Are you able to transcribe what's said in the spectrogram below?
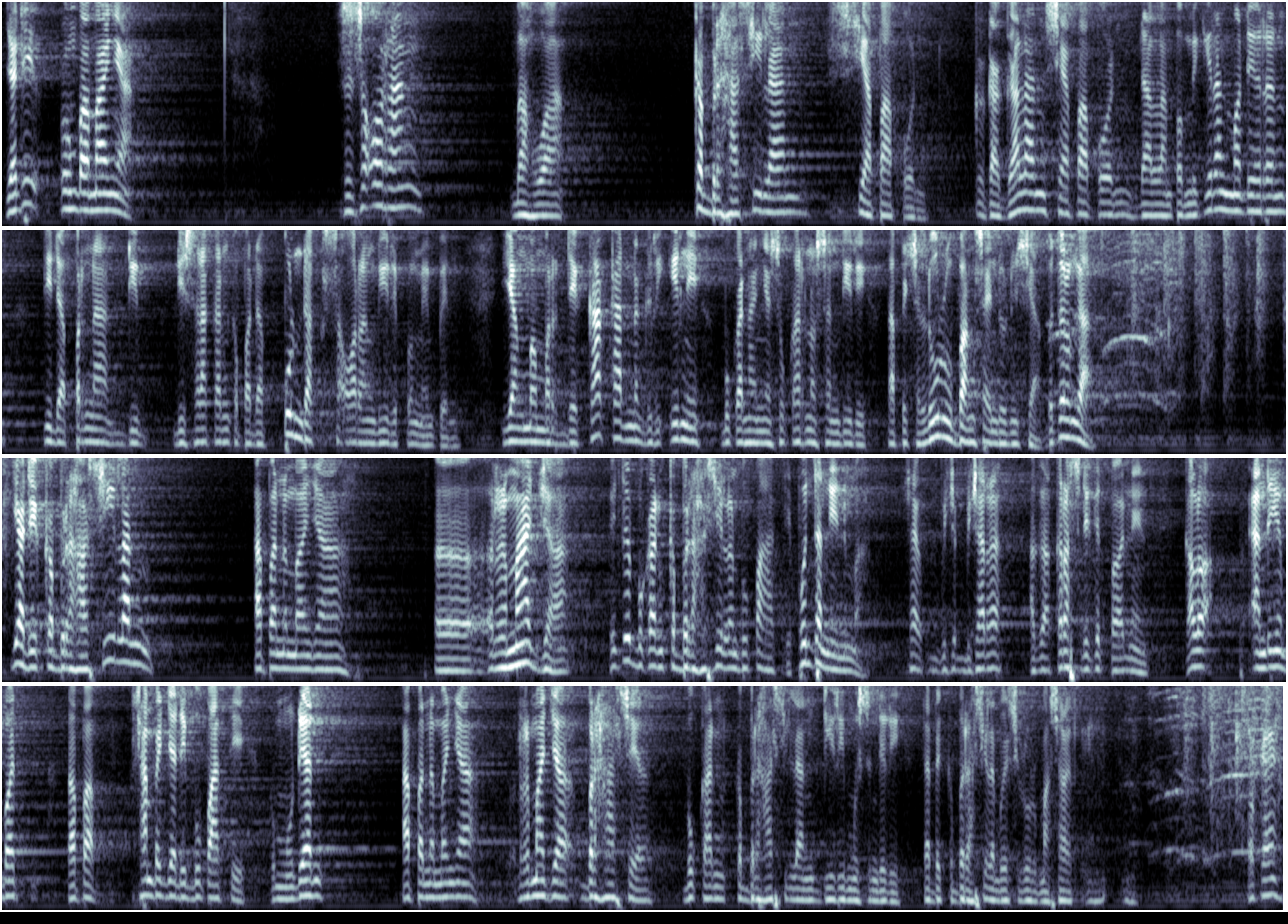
Jadi umpamanya seseorang bahwa keberhasilan siapa pun kegagalan siapa pun dalam pemikiran modern tidak pernah di, diserahkan kepada pundak seorang diri pemimpin. Yang memerdekakan negeri ini bukan hanya Soekarno sendiri tapi seluruh bangsa Indonesia. Betul nggak? Jadi keberhasilan apa namanya eh, remaja itu bukan keberhasilan bupati punten ini mah saya bicara agak keras sedikit pak ini kalau andainya buat bapak sampai jadi bupati. Kemudian apa namanya remaja berhasil bukan keberhasilan dirimu sendiri, tapi keberhasilan bagi seluruh masyarakat ini. Oke. Okay?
